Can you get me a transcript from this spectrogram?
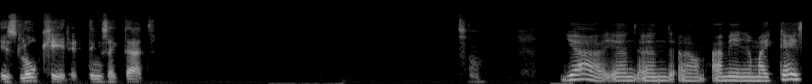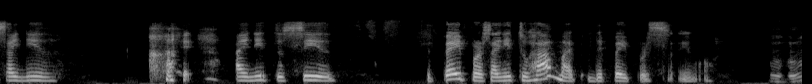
is located. Things like that. So. Yeah, and and um, I mean, in my case, I need I, I need to see the papers. I need to have my the papers, you know, hmm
